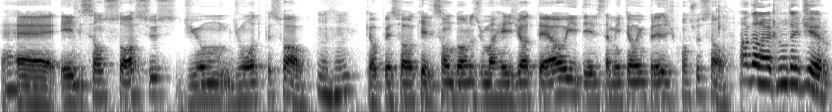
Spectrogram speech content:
é, eles são sócios de um, de um outro pessoal Uhum. que é o pessoal que eles são donos de uma rede de hotel e eles também têm uma empresa de construção. Uma galera que não tem dinheiro.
